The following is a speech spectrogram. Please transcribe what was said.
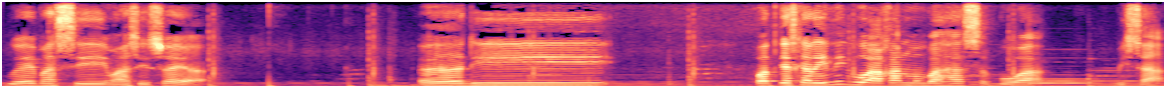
Gue masih mahasiswa ya. Uh, Di podcast kali ini gue akan membahas sebuah bisa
